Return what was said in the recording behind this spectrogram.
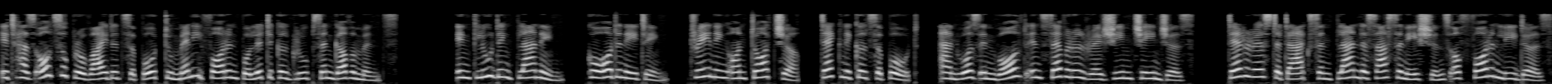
It has also provided support to many foreign political groups and governments, including planning, coordinating, training on torture, technical support, and was involved in several regime changes, terrorist attacks and planned assassinations of foreign leaders.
